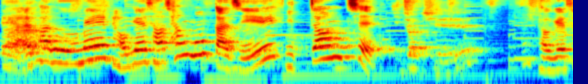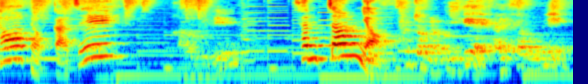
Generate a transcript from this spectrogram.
네, 알파룸의 벽에서 창문까지 2.7. 2.7. 벽에서 벽까지 가로길이 3.0. 3.0. 이게 알파룸이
